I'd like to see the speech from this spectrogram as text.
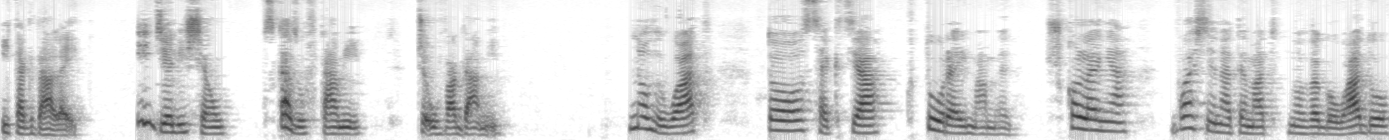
i tak. I dzieli się wskazówkami czy uwagami. Nowy Ład to sekcja, której mamy szkolenia, właśnie na temat Nowego Ładu.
